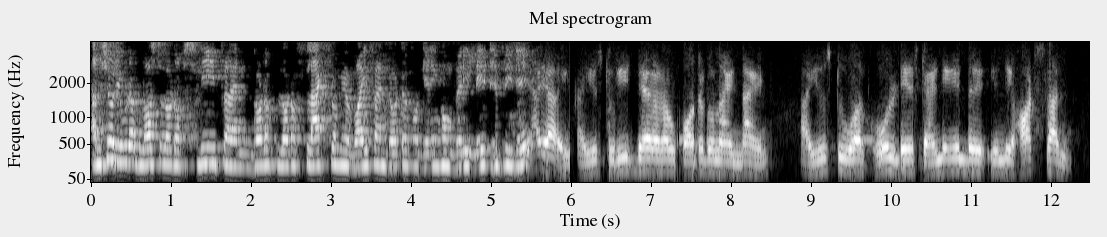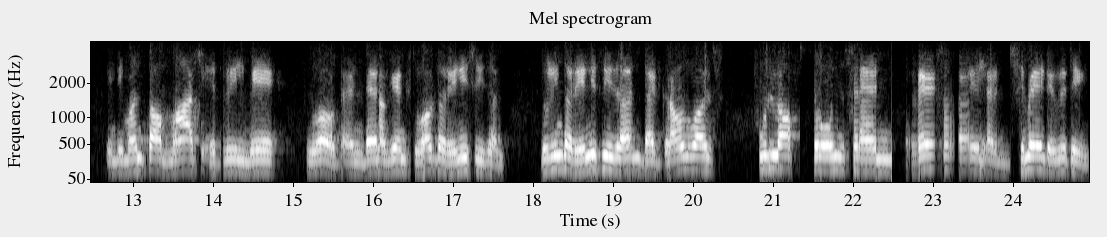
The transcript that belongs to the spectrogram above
I'm sure you would have lost a lot of sleep and got a lot of flack from your wife and daughter for getting home very late every day. Yeah, yeah. I used to reach there around quarter to nine, nine. I used to work whole day standing in the in the hot sun in the month of March, April, May, throughout, and then again throughout the rainy season. During the rainy season, that ground was full of stones and red soil and cement, everything.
